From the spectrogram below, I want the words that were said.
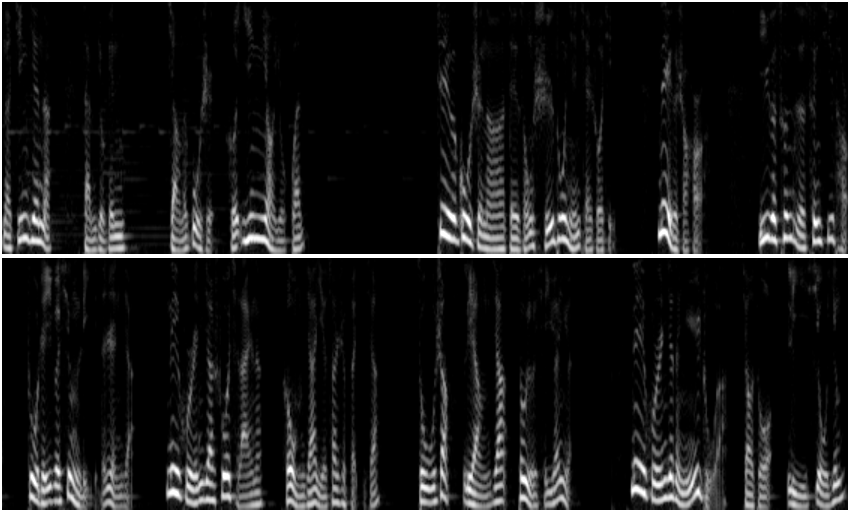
那今天呢，咱们就跟。讲的故事和阴庙有关。这个故事呢，得从十多年前说起。那个时候啊，一个村子村西头住着一个姓李的人家。那户人家说起来呢，和我们家也算是本家，祖上两家都有些渊源。那户人家的女主啊，叫做李秀英。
